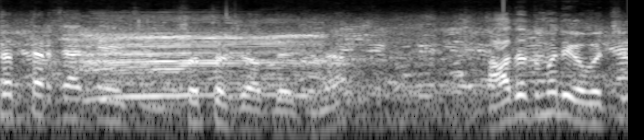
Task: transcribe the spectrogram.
सत्तरच्या द्यायची. सत्तरच्या आत द्यायचे ना? आदतमध्ये का बच्ची?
